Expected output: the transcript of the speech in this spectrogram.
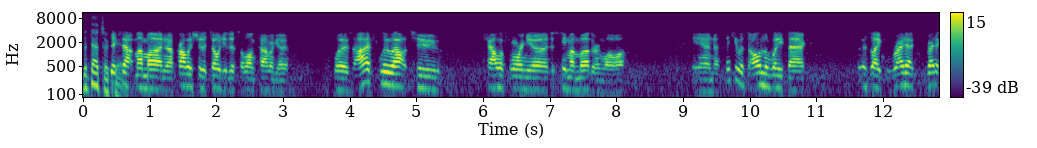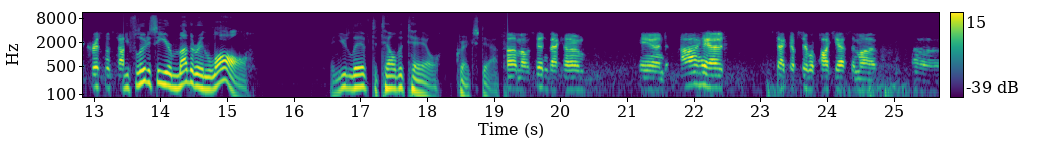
but that's okay. sticks out in my mind, and I probably should have told you this a long time ago, was I flew out to California to see my mother-in-law, and I think it was on the way back. It was like right at right at Christmas time. You flew to see your mother-in-law, and you lived to tell the tale, Kreg Steppe. Um, I was heading back home, and I had stacked up several podcasts in my uh,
